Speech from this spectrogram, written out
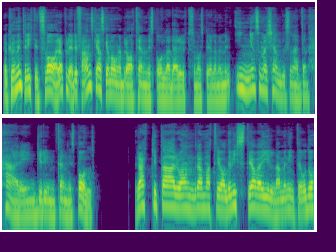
jag kunde inte riktigt svara på det. Det fanns ganska många bra tennisbollar där ute som man spelade med, men ingen som jag kände sån här, den här är en grym tennisboll. Racketar och andra material, det visste jag vad jag gillade, men inte, och då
